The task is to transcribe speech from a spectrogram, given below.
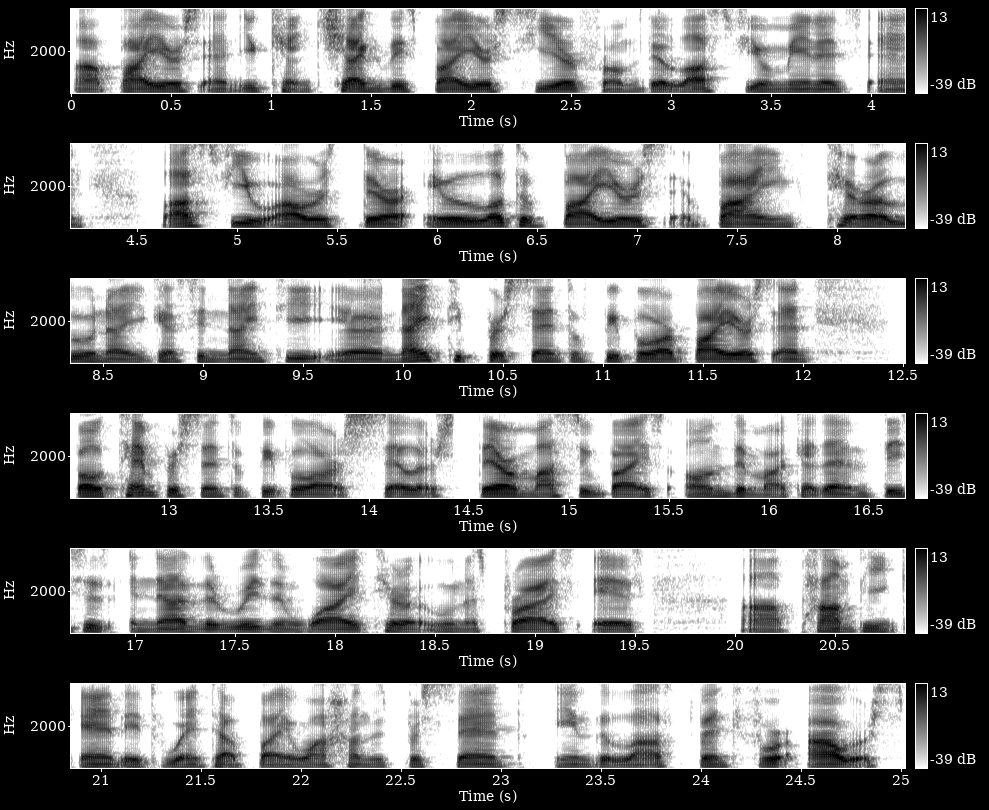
uh, buyers and you can check these buyers here from the last few minutes and last few hours. There are a lot of buyers buying terra luna. You can see 90 90 percent of people are buyers and about 10% of people are sellers. There are massive buys on the market, and this is another reason why Terra Luna's price is uh, pumping and it went up by 100% in the last 24 hours.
